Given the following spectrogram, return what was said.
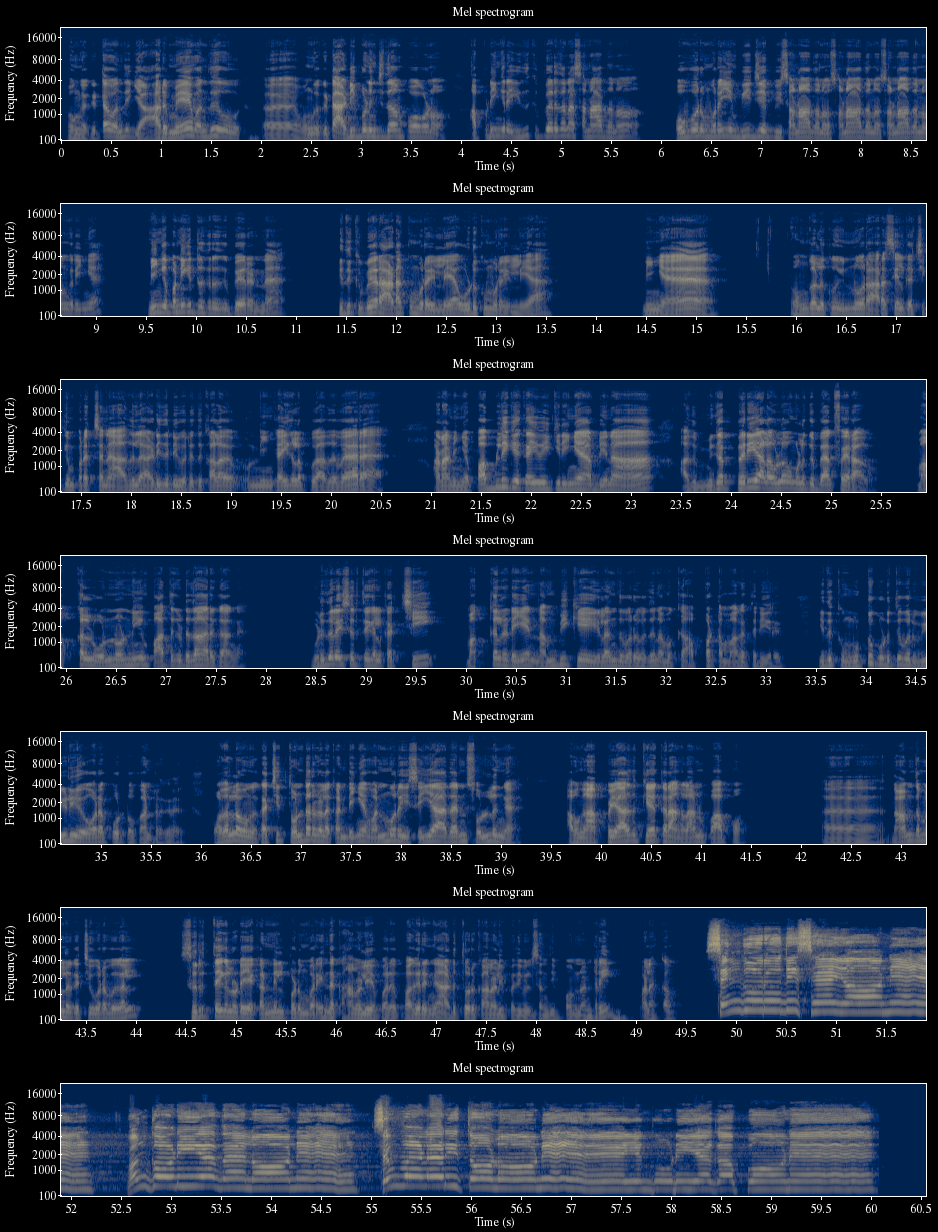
உங்ககிட்ட வந்து யாருமே வந்து அ உங்ககிட்ட அடிபணிஞ்சு தான் போகணும். அப்படிங்கிற இதுக்கு பேரு தான சனாதனம். ஒவ்வொரு முறையும் பிஜேபி சனாதனம், சனாதனம், சனாதனம்ங்கிறீங்க. நீங்க பண்ணிக்கிட்டு இருக்கிறதுக்கு பேர் என்ன? இதுக்கு பேரு அடக்குமுறை இல்லையா? ஒடுக்குமுறை இல்லையா? நீங்க உங்களுக்கும் இன்னொரு அரசியல் கட்சிக்கும் பிரச்சனை. அதுல அடிதடி வருது. கல நீங்க கைகலப்பு அது வேற. ஆனா நீங்க பப்ளிக்க கை வைக்கிறீங்க அப்படின்னா அது மிகப்பெரிய அளவுல உங்களுக்கு பேக் ஃபயர் ஆகும். மக்கள் ஒண்ணொண்ணையும் பார்த்துக்கிட்டு தான் இருக்காங்க. விடுதலை சிறுத்தைகள் கட்சி மக்களிடையே நம்பிக்கையை இழந்து வருவது நமக்கு அப்பட்டமாக தெரிகிறது. இதுக்கு முட்டு கொடுத்து ஒரு வீடியோவோட போட்டு உட்கார்ந்திருக்கிறாரு. முதல்ல உங்க கட்சி தொண்டர்களை கண்டிங்க வன்முறை செய்யாதன்னு சொல்லுங்க. அவங்க அப்பயாவது கேட்குறாங்களான்னு பார்ப்போம். நாம் தமிழர் கட்சி உறவுகள் சிறுத்தைகளுடைய கண்ணில் படும் வரை இந்த காணொளியை பரு பகிருங்க அடுத்த ஒரு காணொளி பதிவில் சந்திப்போம் நன்றி வணக்கம் செங்குருதி வங்கோடிய வேலோனே செவ்வளரி தோளோனே எங்குடிய கப்போனே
